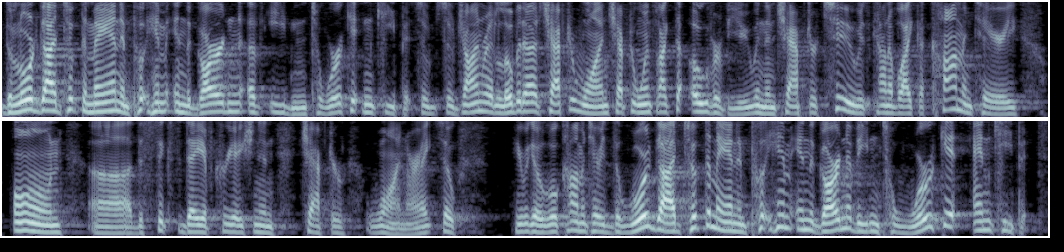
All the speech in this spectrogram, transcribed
The Lord God took the man and put him in the Garden of Eden to work it and keep it. So, so John read a little bit out of chapter 1. Chapter 1 is like the overview, and then chapter 2 is kind of like a commentary on uh, the sixth day of creation in chapter 1. All right, so here we go, a little commentary. The Lord God took the man and put him in the Garden of Eden to work it and keep it.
